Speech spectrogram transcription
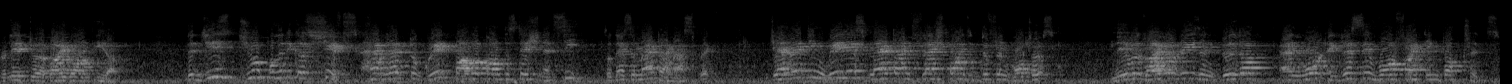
relate to a bygone era. The these geopolitical shifts have led to great power contestation at sea. So there's a maritime aspect generating various maritime flashpoints in different waters, naval rivalries and build-up, and more aggressive war-fighting doctrines.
